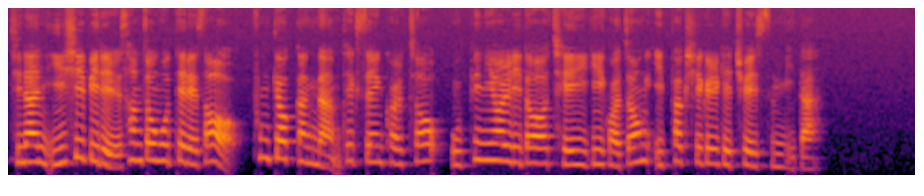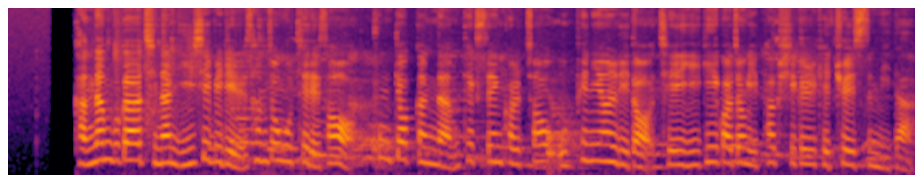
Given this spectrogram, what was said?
지난 21일 삼종호텔에서 품격 강남 텍스앤컬처 오피니언 리더 제2기 과정 입학식을 개최했습니다. 강남구가 지난 21일 삼종 호텔에서 품격 강남 텍스앤컬처 오피니언 리더 제2기 과정 입학식을 개최했습니다.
